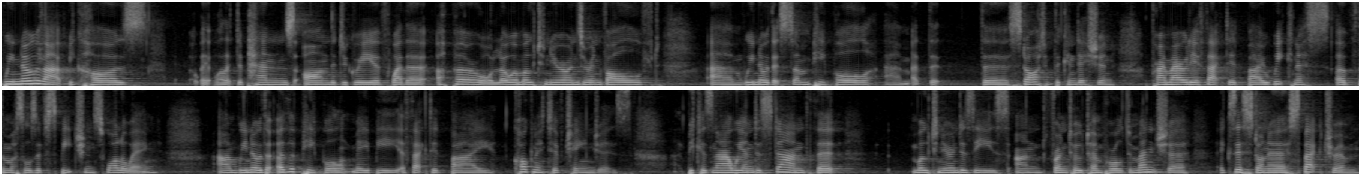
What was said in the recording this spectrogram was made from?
we know that because, well, it depends on the degree of whether upper or lower motor neurons are involved. Um, we know that some people um, at the, the start of the condition are primarily affected by weakness of the muscles of speech and swallowing. And we know that other people may be affected by cognitive changes because now we understand that motor neuron disease and frontotemporal dementia exist on a spectrum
